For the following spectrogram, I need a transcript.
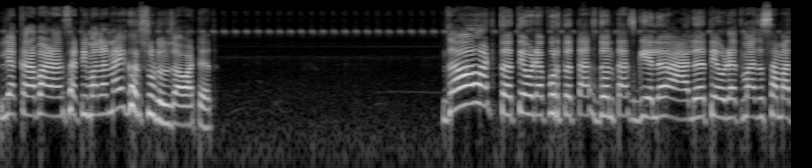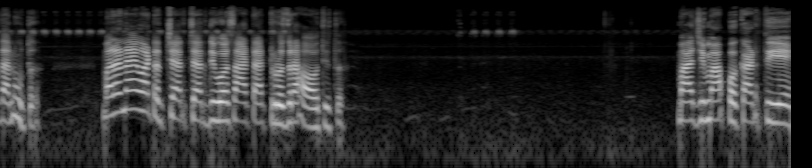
लेकरा बाळांसाठी मला नाही घर सोडून जा वाटत. जावं वाटतं तेवढ्या पुरतं तास दोन तास गेलं आलं तेवढ्यात माझं समाधान होतं. मला नाही वाटत चार चार दिवस आठ आठ रोज राहावं तिथं. माझी मापं काढतीये.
